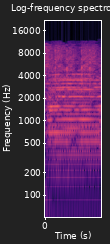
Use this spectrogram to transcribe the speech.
Bye.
